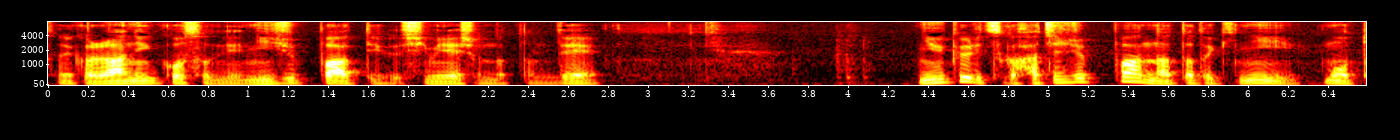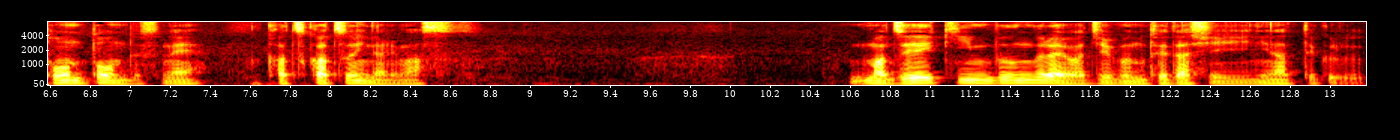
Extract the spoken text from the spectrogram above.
それからラーニングコストで20%っていうシミュレーションだったんで入居率が80%になった時にもうトントンですねカツカツになります。まあ、税金分ぐらいは自分の手出しになってくる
